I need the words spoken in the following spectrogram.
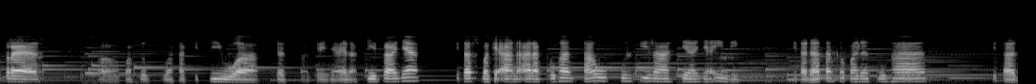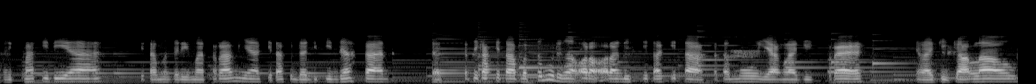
stres, uh, masuk rumah sakit jiwa dan sebagainya. Nah, kiranya kita sebagai anak-anak Tuhan tahu kunci rahasianya ini. Kita datang kepada Tuhan, kita nikmati dia, kita menerima terangnya, kita sudah dipindahkan. Dan ketika kita bertemu dengan orang-orang di sekitar kita, ketemu yang lagi stres, yang lagi galau,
